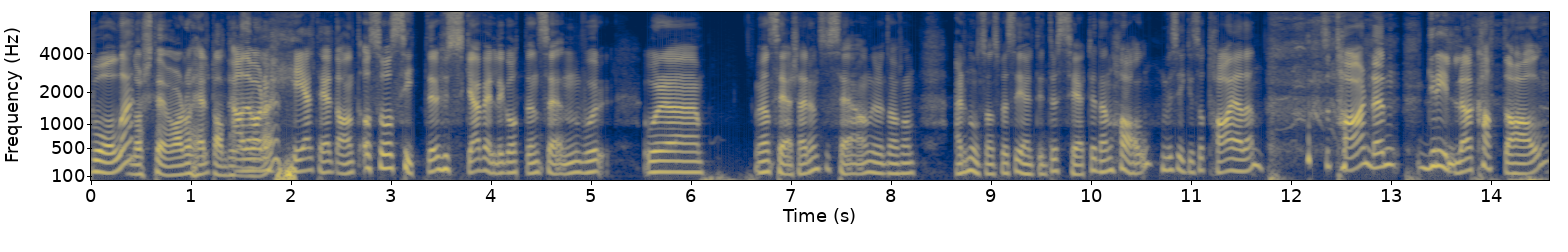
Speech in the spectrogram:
bålet. Norsk TV var noe helt annet. Ja, det var noe helt, helt annet. Og så sitter, husker jeg veldig godt den scenen hvor, hvor, eh, hvor han ser seg rundt, så ser han rundt og sånn Er det noen som er spesielt interessert i den halen? Hvis ikke, så tar jeg den. Så tar han den grilla kattehalen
